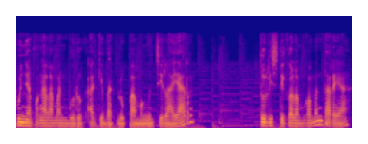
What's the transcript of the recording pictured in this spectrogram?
Punya pengalaman buruk akibat lupa mengunci layar? Tulis di kolom komentar ya.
